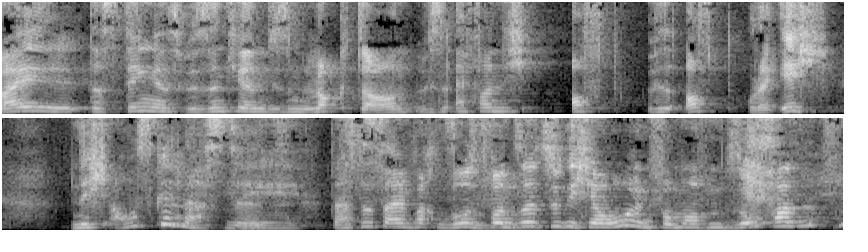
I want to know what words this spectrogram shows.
Weil das Ding ist, wir sind hier in diesem Lockdown, wir sind einfach nicht oft, oft, oder ich, nicht ausgelastet. Nee. Das ist einfach, wovon sollst du dich erholen? Vom auf dem Sofa sitzen?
